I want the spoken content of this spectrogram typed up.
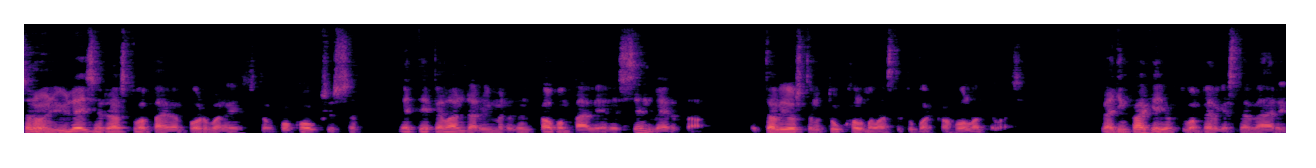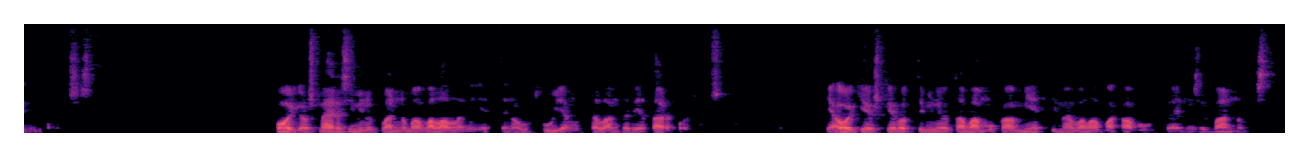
Sanoin yleisen raastuvan päivän porvareiston kokouksessa, ettei Pelander ymmärtänyt kaupan päälle edes sen vertaa, että oli ostanut tukholmalaista tupakkaa hollantilaisen. Väitin kaiken johtuvan pelkästään väärinymmärryksestä. Oikeus määräsi minut vannomaan valallani, etten ollut huijannut Pelanderia tarkoituksena. Ja oikeus kehotti minua tavan mukaan miettimään valan vakavuutta ennen sen vannomista.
